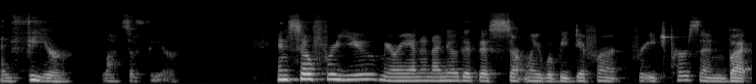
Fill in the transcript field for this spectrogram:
and fear, lots of fear. And so for you, Mary Ann, and I know that this certainly would be different for each person, but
